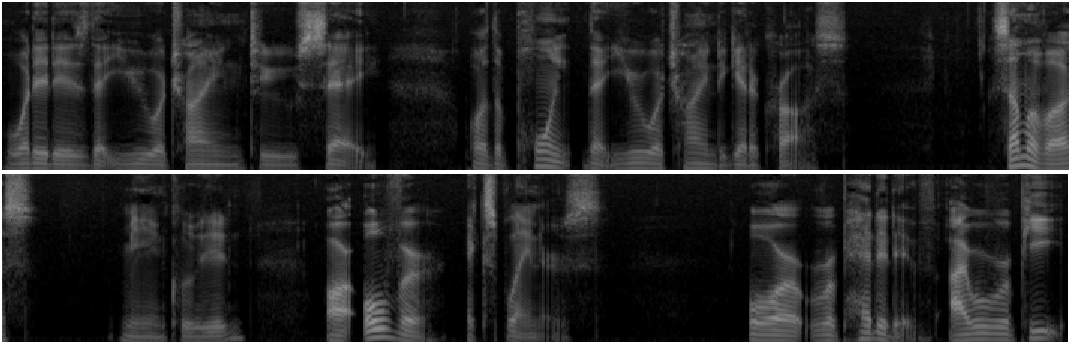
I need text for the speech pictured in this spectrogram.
what it is that you are trying to say or the point that you are trying to get across. Some of us, me included, are over explainers or repetitive. I will repeat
